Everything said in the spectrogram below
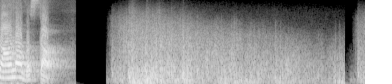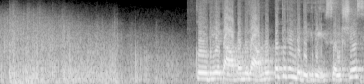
കാലാവസ്ഥ. കൂടിയ താപനില മുപ്പത്തിരണ്ട് ഡിഗ്രി സെൽഷ്യസ്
